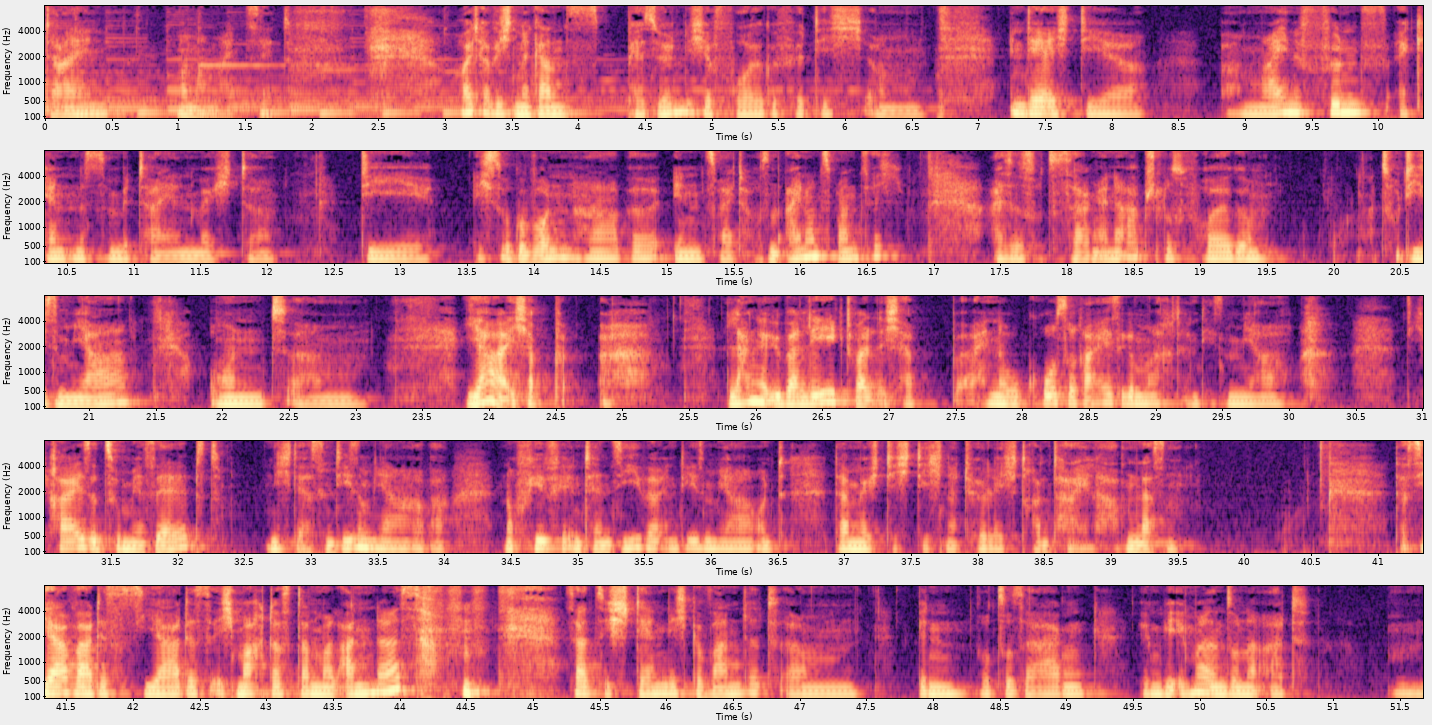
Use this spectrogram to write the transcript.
Dein Mama-Mindset. Heute habe ich eine ganz persönliche Folge für dich, ähm, in der ich dir äh, meine fünf Erkenntnisse mitteilen möchte, die ich so gewonnen habe in 2021. Also sozusagen eine Abschlussfolge zu diesem Jahr. Und ähm, ja, ich habe äh, lange überlegt, weil ich habe eine große Reise gemacht in diesem Jahr. Die Reise zu mir selbst. Nicht erst in diesem Jahr, aber noch viel, viel intensiver in diesem Jahr. Und da möchte ich dich natürlich dran teilhaben lassen. Das Jahr war das Jahr des Ich mache das dann mal anders. es hat sich ständig gewandelt. Ähm, bin sozusagen irgendwie immer in so eine Art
